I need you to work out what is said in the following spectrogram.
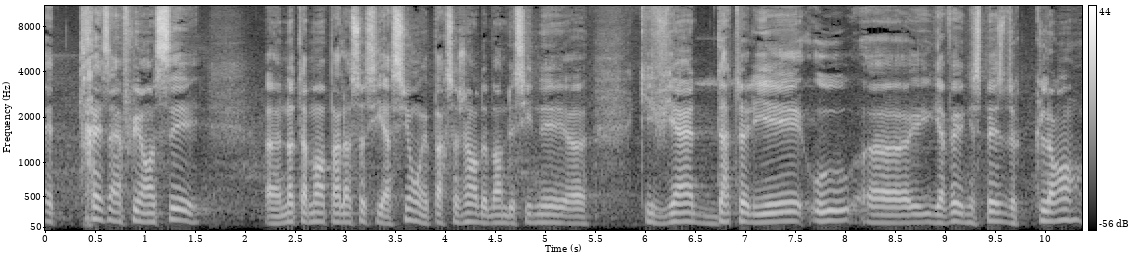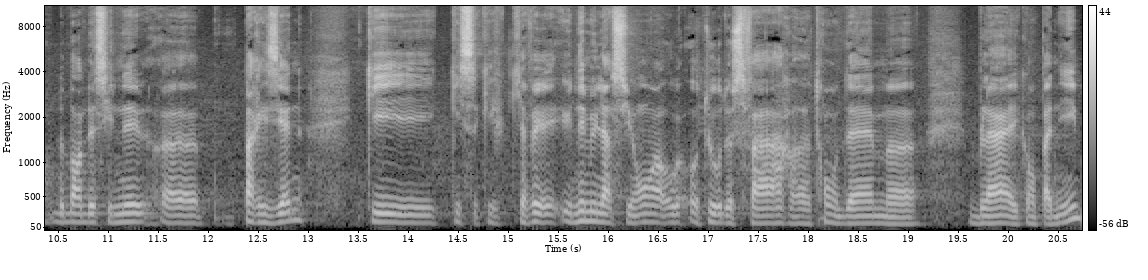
est très influencé, euh, notamment par l'association et par ce genre de bande dessinée qui vient d'ateliers où euh, il y avait une espèce de clan de bande dessinée euh, parisienne qui, qui, avait une émulation au- autour de Sphare, euh, Trondheim, euh, Blin et compagnie.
